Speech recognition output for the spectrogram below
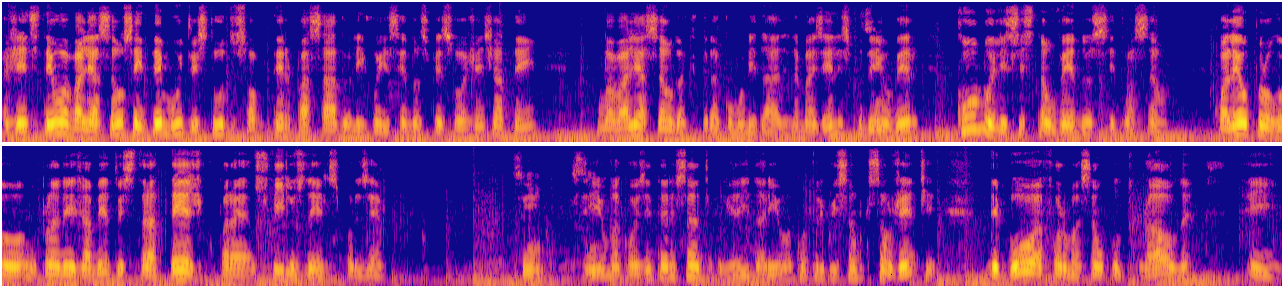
A gente tem uma avaliação sem ter muito estudo, só por ter passado ali conhecendo as pessoas, a gente já tem uma avaliação da, da comunidade, né? mas eles poderiam Sim. ver como eles estão vendo a situação. Qual é o, o planejamento estratégico para os filhos deles, por exemplo? Sim, sim. E uma coisa interessante, porque aí daria uma contribuição, porque são gente de boa formação cultural, né? Tem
